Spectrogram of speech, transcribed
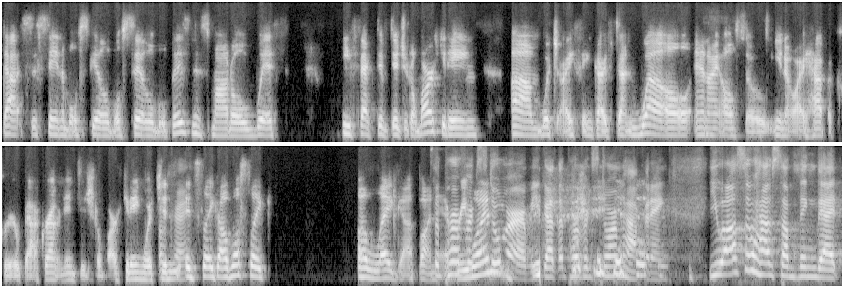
that sustainable, scalable, saleable business model with effective digital marketing um, which I think I've done well. And I also, you know, I have a career background in digital marketing, which okay. is it's like almost like a leg up on the everyone. Perfect storm. You've got the perfect storm happening. You also have something that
